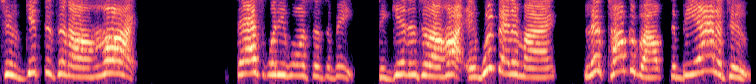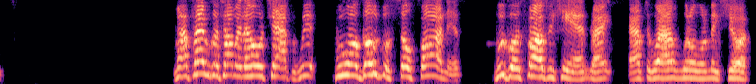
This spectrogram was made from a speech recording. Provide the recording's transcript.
to get this in our heart. That's what he wants us to be, to get into our heart. And with that in mind, let's talk about the Beatitudes. Matter of fact, we're gonna talk about the whole chapter. We we won't go so far in this. We'll go as far as we can, right? After a while, we don't want to make sure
